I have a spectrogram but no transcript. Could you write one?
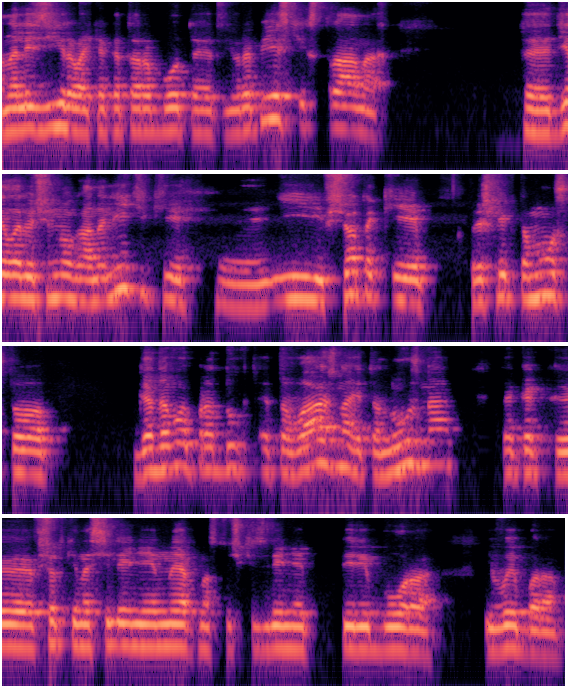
анализировать, как это работает в европейских странах. Э, делали очень много аналитики э, и все-таки пришли к тому, что годовой продукт – это важно, это нужно, так как э, все-таки население инертно с точки зрения перебора и выбора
